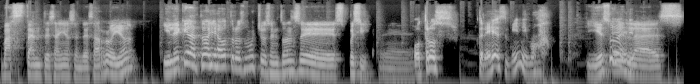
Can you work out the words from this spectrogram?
bastantes años en desarrollo y le queda todavía otros muchos, entonces, pues sí. Eh. Otros tres mínimo. Y eso en eh. las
